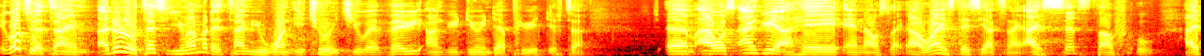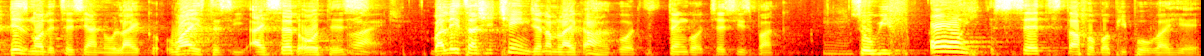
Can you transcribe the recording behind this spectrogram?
it got to a time. I don't know, Tessie. You remember the time you won HOH? You were very angry during that period. After, um, I was angry at her, and I was like, "Ah, why is Tessie acting like?" I said stuff. Oh, I this is not the Tessie I know. Like, why is Tessie? I said all this. Right. But later she changed, and I'm like, ah, God, thank God, Tessie's back. So we've all said stuff about people over here,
